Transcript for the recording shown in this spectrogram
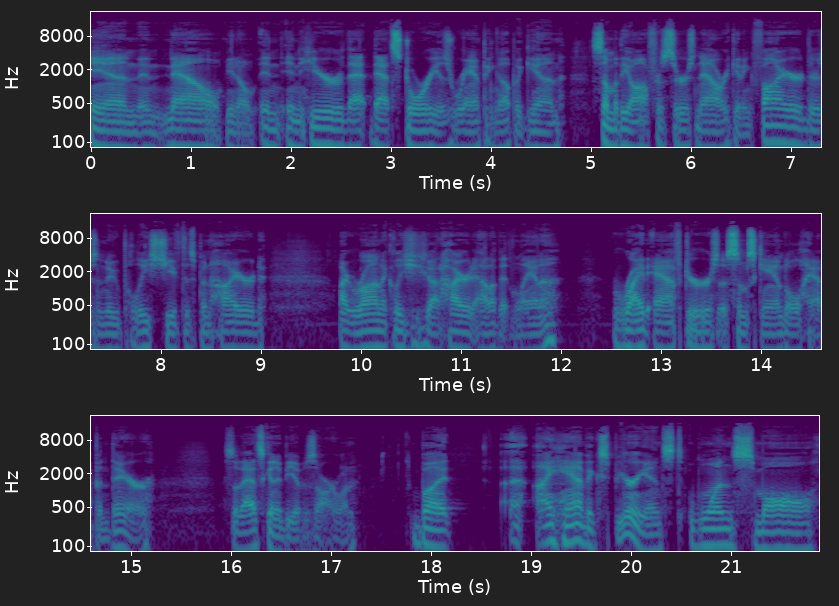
and and now you know in in here that that story is ramping up again. Some of the officers now are getting fired. There's a new police chief that's been hired. Ironically, she got hired out of Atlanta right after some scandal happened there. So that's going to be a bizarre one. But uh, I have experienced one small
